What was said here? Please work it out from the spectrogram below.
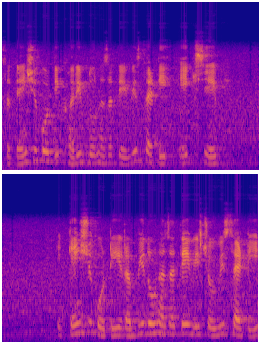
सत्याऐंशी कोटी खरीप दोन हजार तेवीससाठी एकशे एक्क्याऐंशी कोटी रब्बी दोन हजार तेवीस चोवीससाठी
